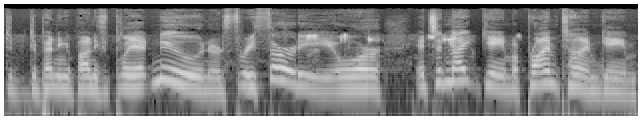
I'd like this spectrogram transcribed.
d- depending upon if you play at noon or three thirty or it's a night game, a primetime game.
